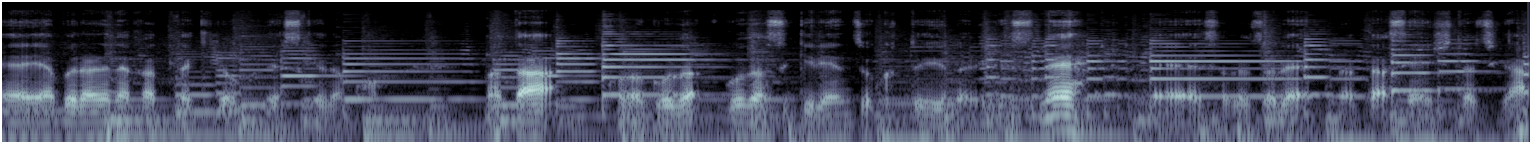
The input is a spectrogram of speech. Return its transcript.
え、破られなかった記録ですけどもまたこの 5, 打5打席連続というのにですね、え、それぞれまた選手たちが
